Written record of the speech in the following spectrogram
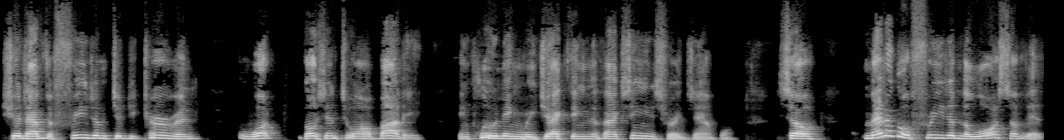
should have the freedom to determine what goes into our body, including rejecting the vaccines, for example. So, medical freedom, the loss of it,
